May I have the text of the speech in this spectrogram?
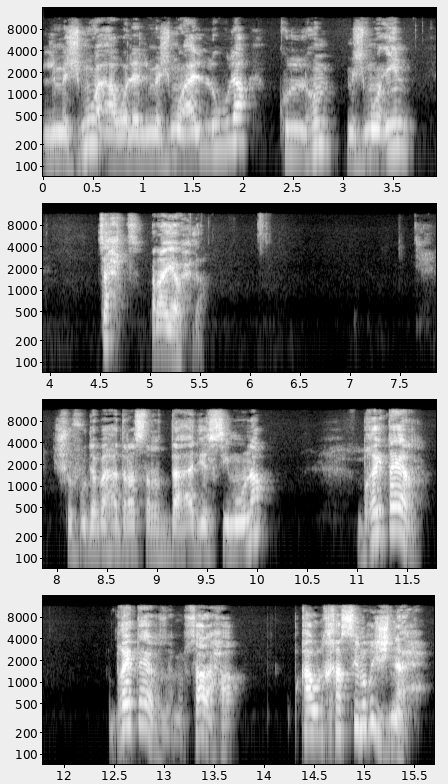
المجموعة ولا المجموعة الأولى كلهم مجموعين تحت راية وحدة. شوفوا دابا هاد راس الرداعه ديال سيمونة. بغا يطير بغا يطير زعما بصراحة بقاو خاصينو غير الجناح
